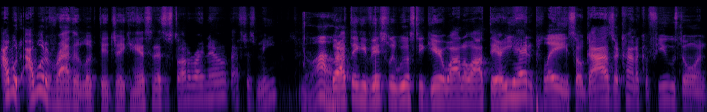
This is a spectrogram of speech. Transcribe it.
I would I would have rather looked at Jake Hansen as a starter right now. That's just me. Wow. But I think eventually we'll see Garrett Wallow out there. He hadn't played, so guys are kind of confused on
